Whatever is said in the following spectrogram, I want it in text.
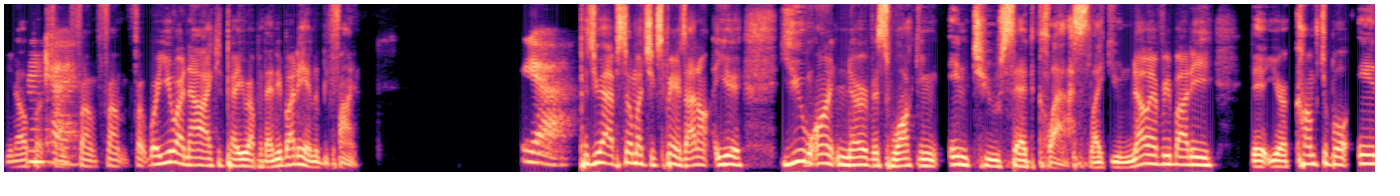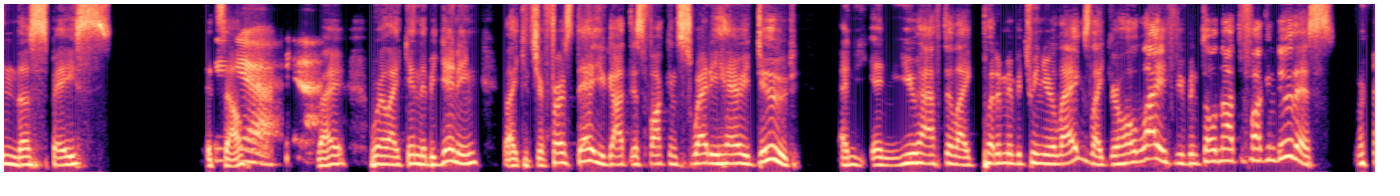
You know but okay. from, from, from from where you are now i could pair you up with anybody and it'd be fine. Yeah. Because you have so much experience. I don't you you aren't nervous walking into said class. Like you know everybody that you're comfortable in the space itself yeah. yeah. right? Where like in the beginning like it's your first day you got this fucking sweaty hairy dude and and you have to like put them in between your legs like your whole life. You've been told not to fucking do this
